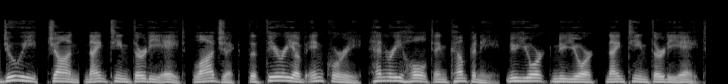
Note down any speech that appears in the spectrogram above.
Dewey, John 1938, Logic, The Theory of Inquiry, Henry Holt & Company, New York, New York, 1938.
